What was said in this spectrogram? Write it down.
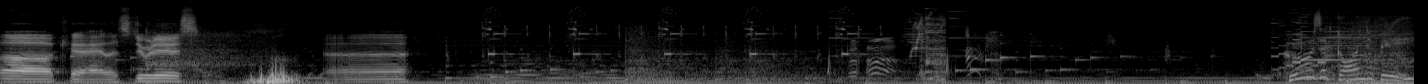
Okay, let's do this. Uh. Who's it going to be?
